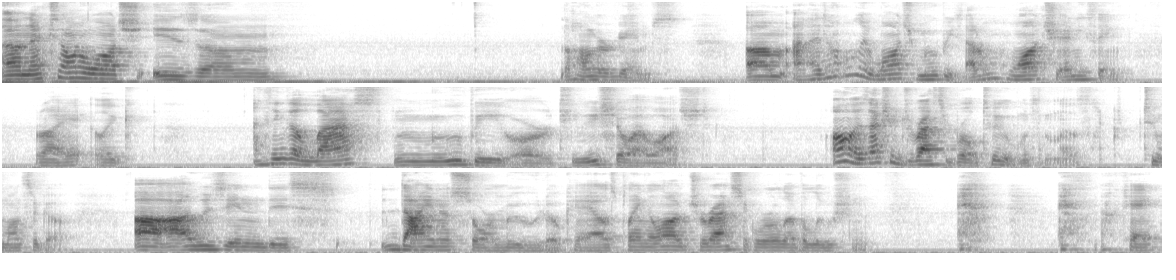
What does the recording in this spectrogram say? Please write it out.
Uh, next I want to watch is um, The Hunger Games. Um, and I don't really watch movies. I don't watch anything, right? Like, I think the last movie or TV show I watched. Oh, it's actually Jurassic World 2. It was, like two months ago. Uh, I was in this dinosaur mood, okay? I was playing a lot of Jurassic World Evolution. okay?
